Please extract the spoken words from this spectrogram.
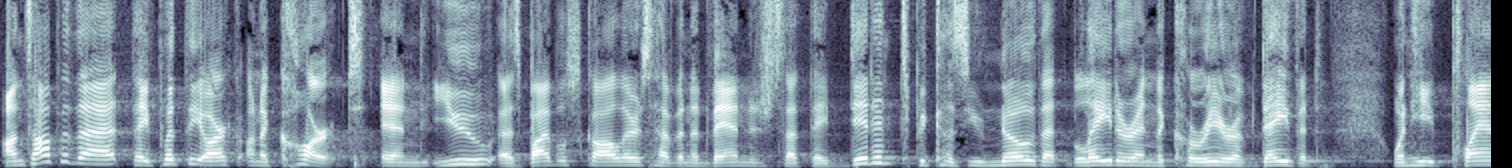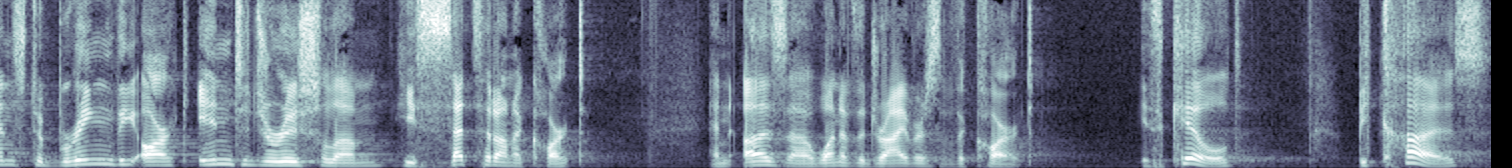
on top of that, they put the ark on a cart, and you, as Bible scholars, have an advantage that they didn't because you know that later in the career of David, when he plans to bring the ark into Jerusalem, he sets it on a cart And Uzzah, one of the drivers of the cart, is killed because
